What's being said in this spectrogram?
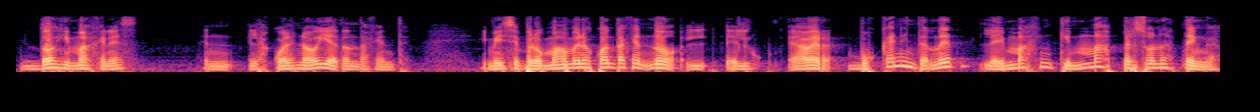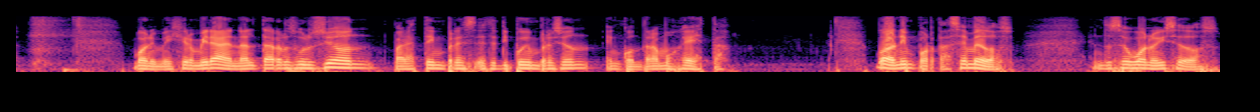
dos imágenes en, las cuales no había tanta gente. Y me dice, pero más o menos cuánta gente... No, el, a ver, busca en internet la imagen que más personas tenga. Bueno, y me dijeron, mira, en alta resolución, para este, este tipo de impresión encontramos esta. Bueno, no importa, haceme dos. Entonces, bueno, hice dos.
